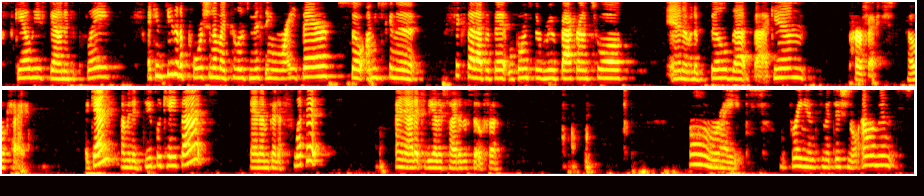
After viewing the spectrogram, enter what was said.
scale these down into place. I can see that a portion of my pillow is missing right there, so I'm just going to fix that up a bit. We'll go into the Remove Background tool, and I'm going to build that back in. Perfect. Okay. Again, I'm going to duplicate that and I'm going to flip it and add it to the other side of the sofa. Alright, we'll bring in some additional elements.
